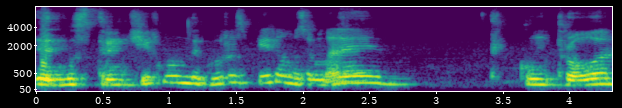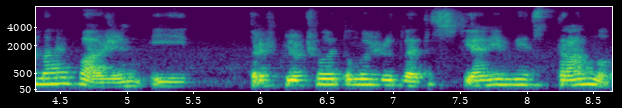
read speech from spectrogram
едностранчив, но не го разбирам. За мен е контрола е най-важен и превключването между двете състояния ми е странно.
